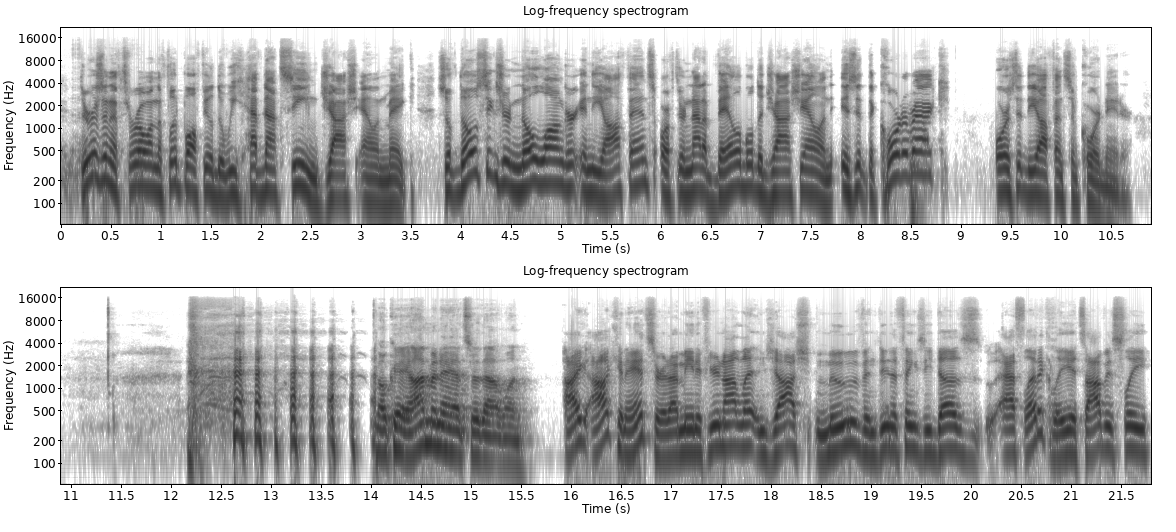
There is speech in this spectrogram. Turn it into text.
There isn't a throw on the football field that we have not seen Josh Allen make. So if those things are no longer in the offense or if they're not available to Josh Allen, is it the quarterback or is it the offensive coordinator? okay, I'm going to answer that one. I, I can answer it. I mean, if you're not letting Josh move and do the things he does athletically, it's obviously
